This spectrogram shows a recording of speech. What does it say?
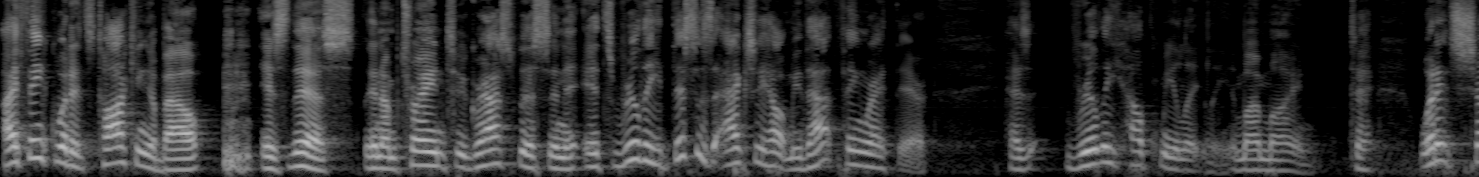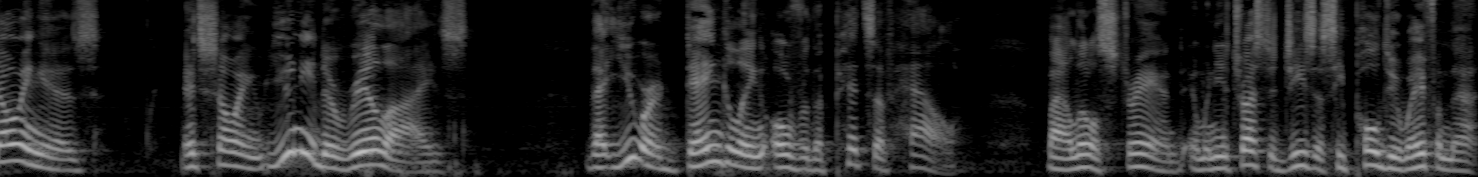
I think what it's talking about is this, and I'm trying to grasp this, and it's really, this has actually helped me. That thing right there has really helped me lately in my mind. To, what it's showing is, it's showing you need to realize that you are dangling over the pits of hell by a little strand. And when you trusted Jesus, He pulled you away from that.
